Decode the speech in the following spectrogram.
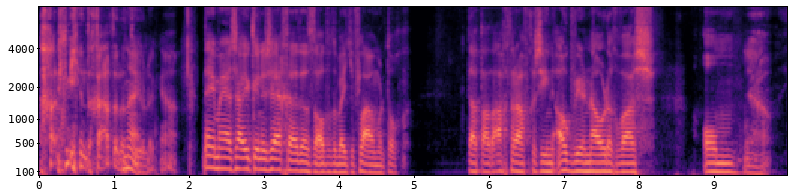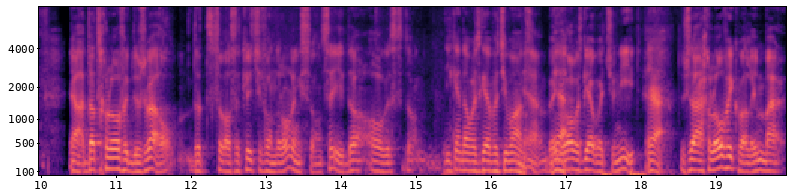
dat had ik niet in de gaten Nee. natuurlijk. Ja. Nee, maar ja, zou je kunnen zeggen, dat is altijd een beetje flauw, maar toch... dat dat achteraf gezien ook weer nodig was om... Ja. ja, dat geloof ik dus wel. Dat, zoals het liedje van de Rolling Stones, say you don't always... Don't, You can't always get what you want. ja, but you always get what you need. Ja. Dus daar geloof ik wel in. Maar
